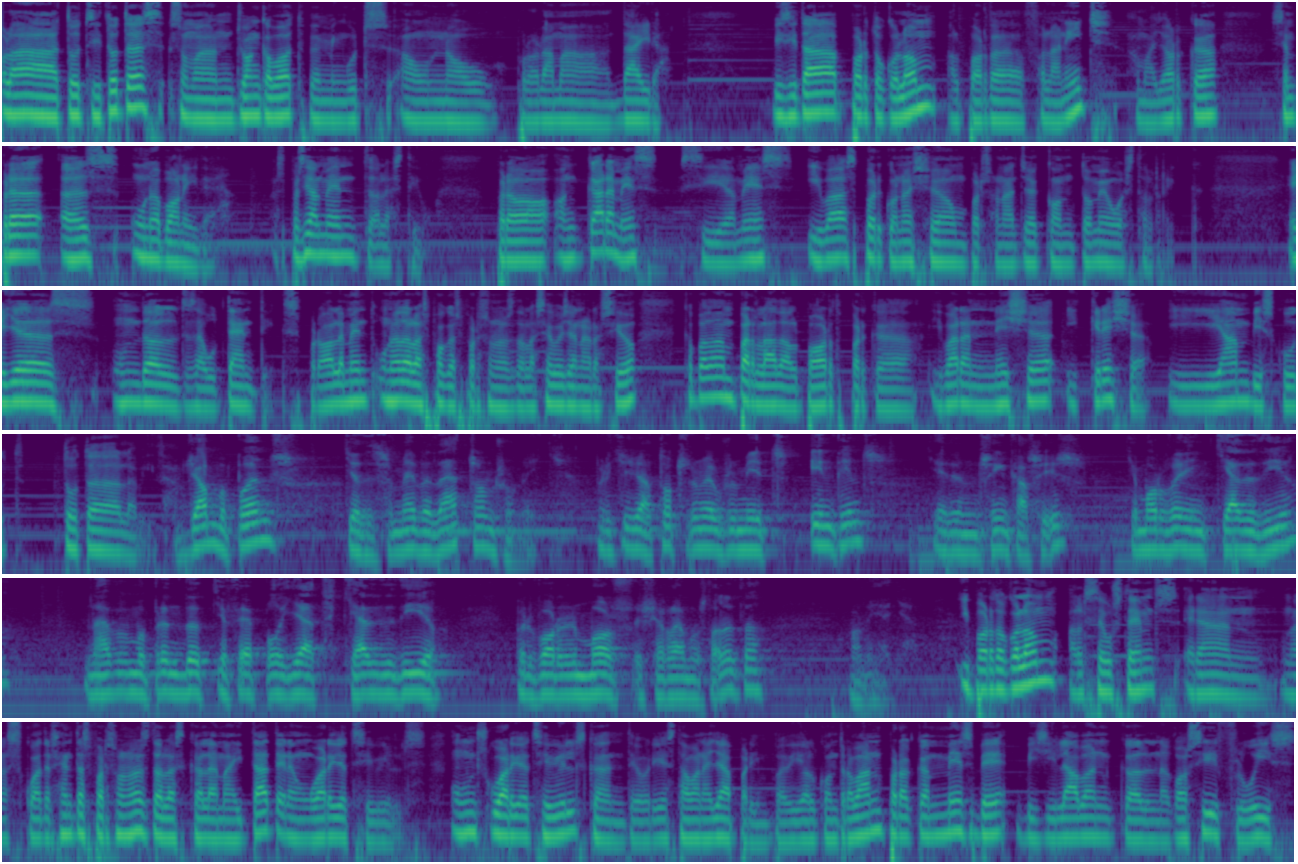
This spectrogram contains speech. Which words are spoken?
Hola a tots i totes, som en Joan Cabot, benvinguts a un nou programa d'Aire. Visitar Porto Colom, el port de Falanich, a Mallorca, sempre és una bona idea, especialment a l'estiu. Però encara més si, a més, hi vas per conèixer un personatge com Tomeu Estelric. Ell és un dels autèntics, probablement una de les poques persones de la seva generació que poden parlar del port perquè hi varen néixer i créixer i hi han viscut tota la vida. Jo me pens que de la meva edat són únic, perquè ja tots els meus amics íntims, que eren cinc o sis, que mos veien cada dia, anàvem a prendre cafè plegats cada dia per veure'ns a xerrar una estoneta, no n'hi ha ja. I Porto Colom, als seus temps, eren unes 400 persones de les que la meitat eren guàrdies civils. Uns guàrdies civils que en teoria estaven allà per impedir el contraband, però que més bé vigilaven que el negoci fluís,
